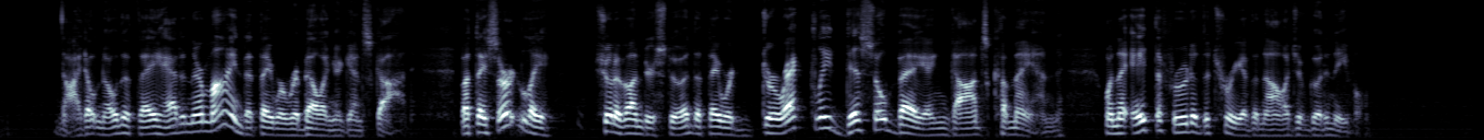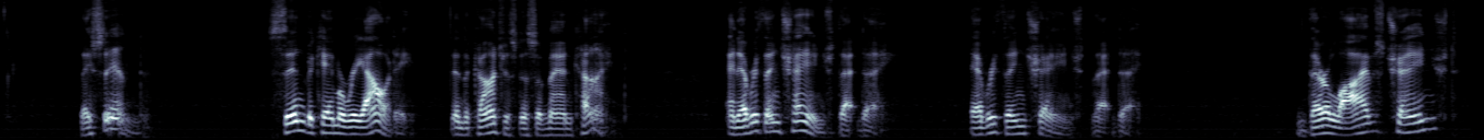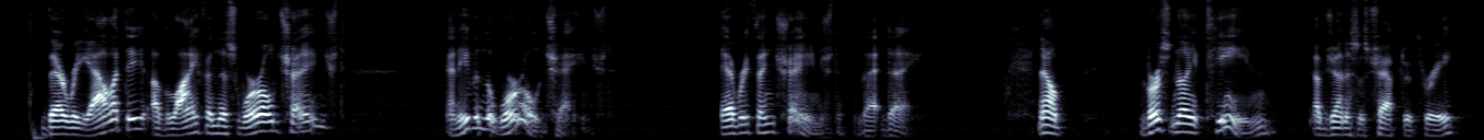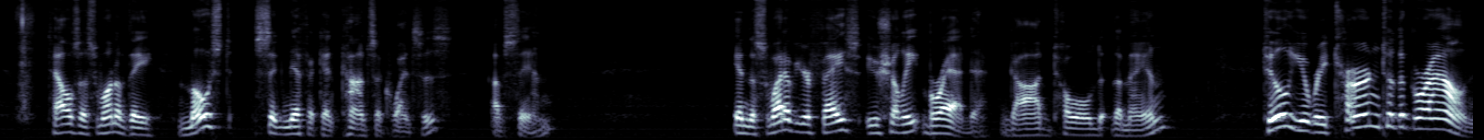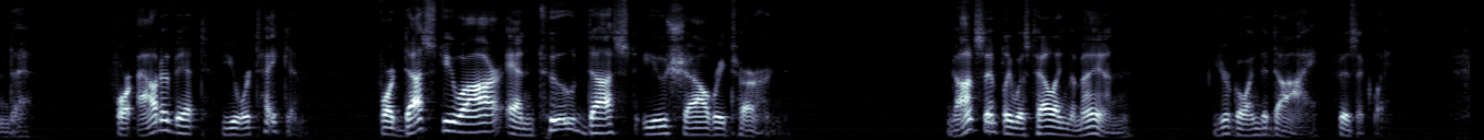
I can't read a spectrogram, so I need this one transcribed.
Now, I don't know that they had in their mind that they were rebelling against God, but they certainly should have understood that they were directly disobeying God's command when they ate the fruit of the tree of the knowledge of good and evil. They sinned sin became a reality in the consciousness of mankind. And everything changed that day. Everything changed that day. Their lives changed. Their reality of life in this world changed. And even the world changed. Everything changed that day. Now, verse 19 of Genesis chapter 3 tells us one of the most significant consequences of sin. In the sweat of your face you shall eat bread, God told the man, till you return to the ground, for out of it you were taken. For dust you are, and to dust you shall return. God simply was telling the man, you're going to die physically.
